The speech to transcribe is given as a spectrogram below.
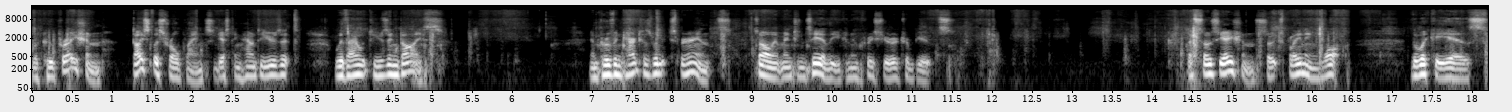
Recuperation. Diceless role-playing, suggesting how to use it without using dice. Improving characters with experience. So it mentions here that you can increase your attributes. Associations, so explaining what the Wicce is.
